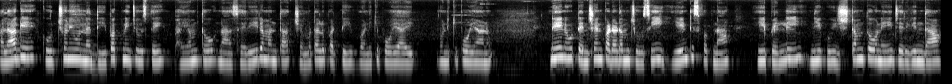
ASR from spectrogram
అలాగే కూర్చొని ఉన్న దీపక్ని చూస్తే భయంతో నా శరీరమంతా చెమటలు పట్టి వణికిపోయాయి వణికిపోయాను. నేను టెన్షన్ పడడం చూసి ఏంటి స్వప్న? ఈ పెళ్ళి నీకు ఇష్టంతోనే జరిగిందా?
